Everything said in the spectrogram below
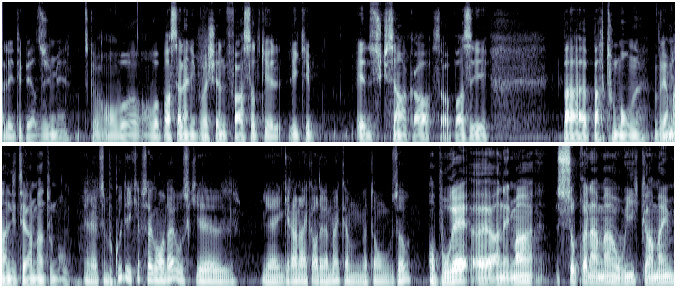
elle a été perdue, mais en tout cas, on va, on va passer à l'année prochaine, faire en sorte que l'équipe ait du succès encore. Ça va passer par, par tout le monde, vraiment littéralement tout le monde. Y en a-tu beaucoup d'équipes secondaires où ce qui il y a un grand encadrement comme, mettons, vous autres? On pourrait, euh, honnêtement, surprenamment, oui, quand même.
